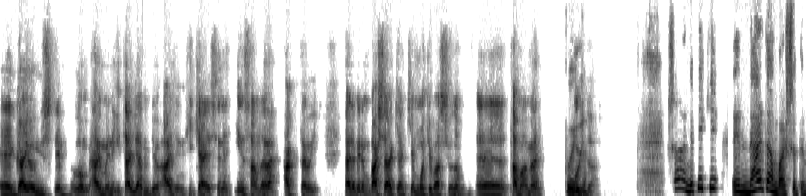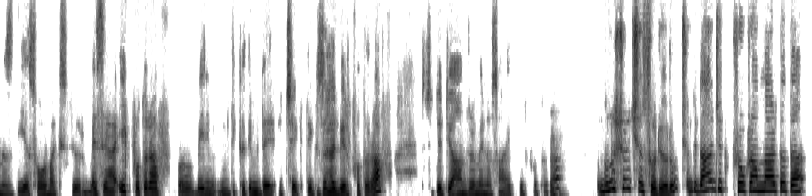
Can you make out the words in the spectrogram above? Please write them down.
e, gayrimüslim, Rum, Ermeni, İtalyan bir ailenin hikayesini insanlara aktarayım. Yani benim başlarkenki motivasyonum e, tamamen buydu. buydu. Şahane. Peki e, nereden başladınız diye sormak istiyorum. Mesela ilk fotoğraf e, benim dikkatimi de çekti. Güzel bir fotoğraf. Stüdyo Andromeno ait bir fotoğraf. Bunu şunun için soruyorum. Çünkü daha önceki programlarda da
